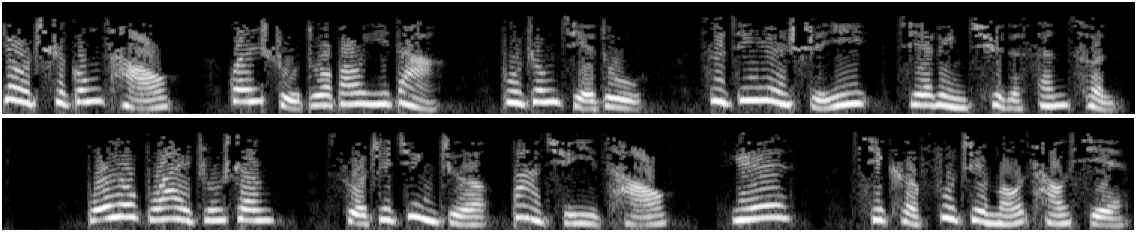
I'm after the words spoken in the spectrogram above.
又斥公曹官属多包衣大，不中节度自经院使一皆令去的三寸。伯犹不爱诸生，所至郡者罢取一曹，曰：岂可复制谋曹邪？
